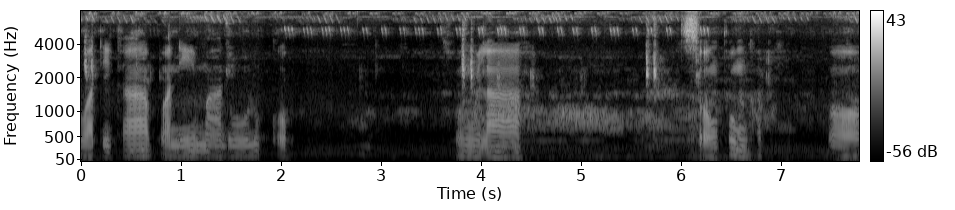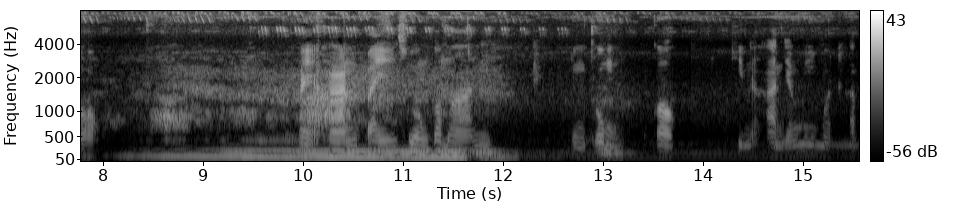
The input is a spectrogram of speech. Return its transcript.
วัสดีครับ วันนี้มาดูลูกกบช่วงเวลาสองทุ่มครับ ก็ให้อาหารไปช่วงประมาณหนึ่งทุ่มก็กินอาหารยังไม่หมดครับ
